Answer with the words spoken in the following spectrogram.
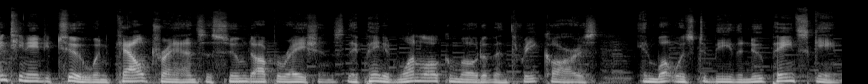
1982, when Caltrans assumed operations, they painted one locomotive and three cars in what was to be the new paint scheme.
